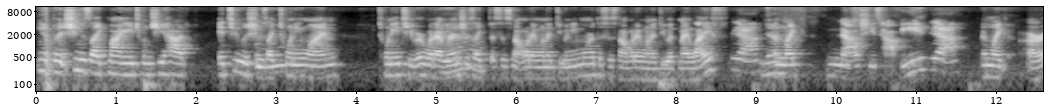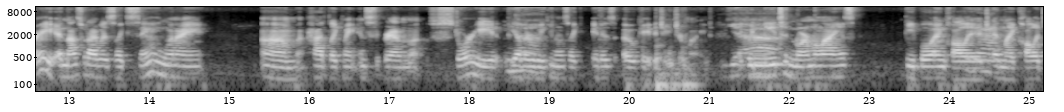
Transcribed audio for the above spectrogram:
you know, but she was like my age when she had it too. She was like Mhm. 21, 22 or whatever. And she's like, this is not what I want to do anymore. This is not what I want to do with my life. Yeah. Yeah. And like, now she's happy. Yeah. I'm like, all right. And that's what I was like saying when I um had like my Instagram story the other week and I was like, it is okay to change your mind. yeah. Like we need to normalize people in college Yeah. and like college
